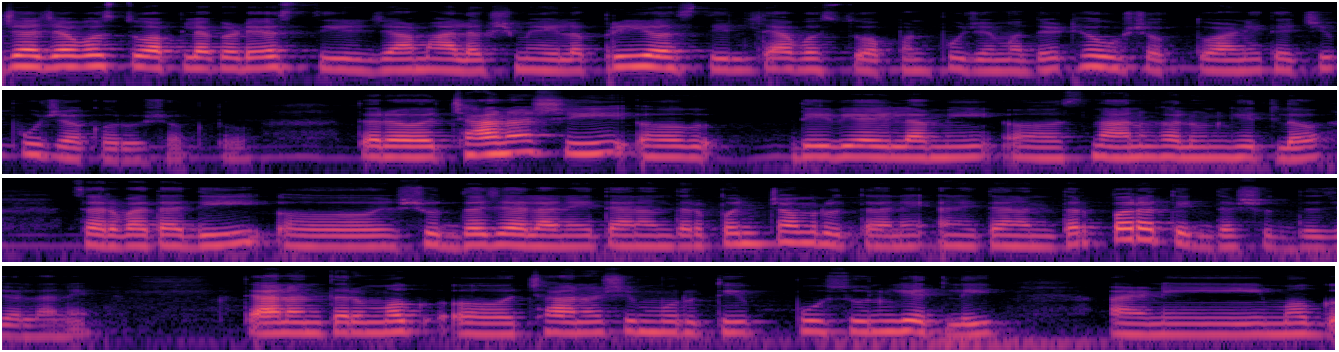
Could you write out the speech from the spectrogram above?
ज्या ज्या वस्तू आपल्याकडे असतील ज्या महालक्ष्मी आईला प्रिय असतील त्या वस्तू आपण पूजेमध्ये ठेवू शकतो आणि त्याची पूजा करू शकतो. तर छान अशी देवी आईला मी स्नान घालून घेतलं. सर्वात आधी शुद्ध जलाने त्यानंतर पंचामृताने आणि त्यानंतर परत एकदा शुद्ध जलाने. त्यानंतर मग छान अशी मूर्ती पुसून घेतली आणि मग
